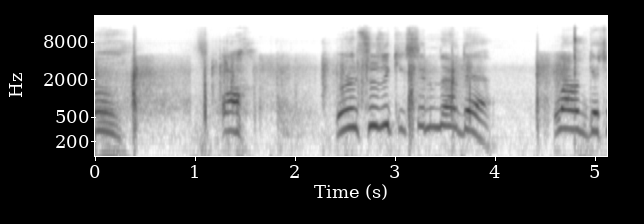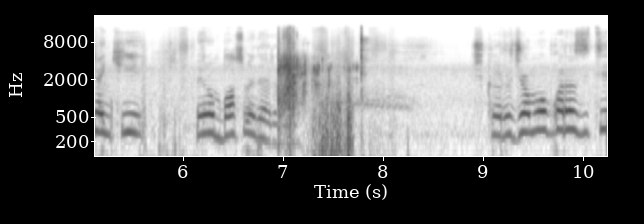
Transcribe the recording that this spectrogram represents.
Ah. ah. Ölümsüzlük iksirim nerede? Lan geçenki ben onu basmadı. Çıkaracağım o paraziti.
